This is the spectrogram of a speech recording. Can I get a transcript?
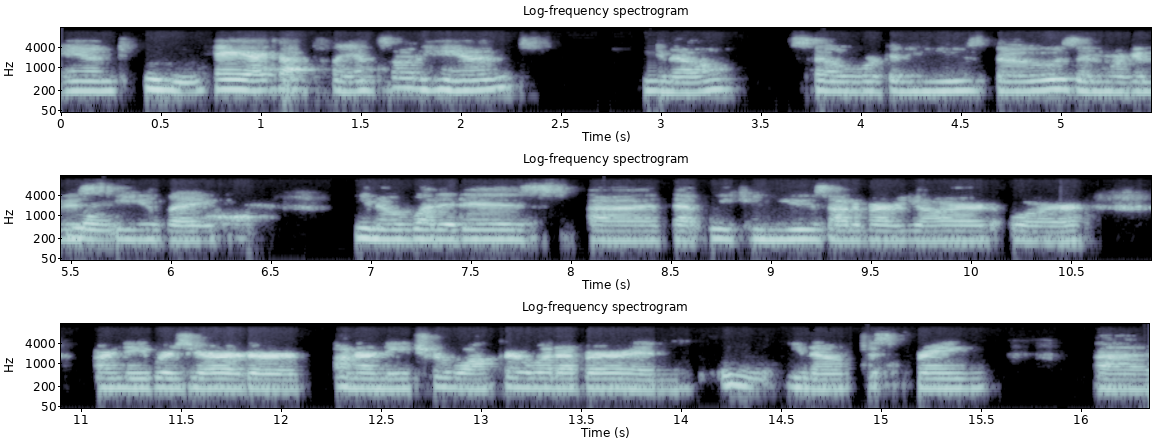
And mm-hmm. hey, I got plants on hand, you know, so we're going to use those and we're going right. to see like, you know, what it is uh, that we can use out of our yard or our neighbor's yard or on our nature walk or whatever and you know just bring uh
